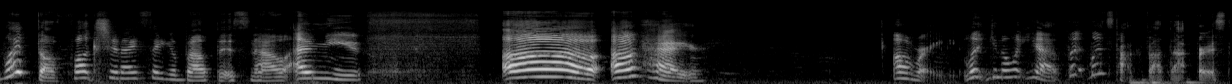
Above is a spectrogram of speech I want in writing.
What the fuck should I say about this now? I mean, oh, okay. Alrighty. Let you know what? Yeah, let, let's talk about that first.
